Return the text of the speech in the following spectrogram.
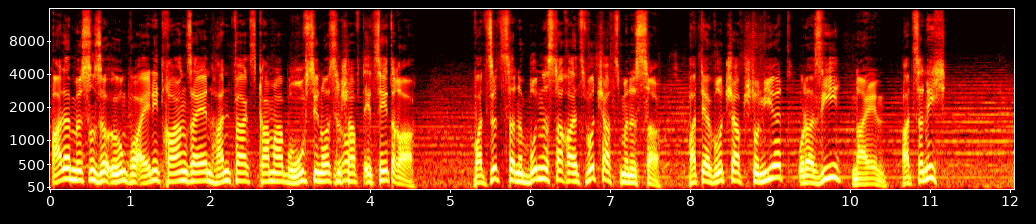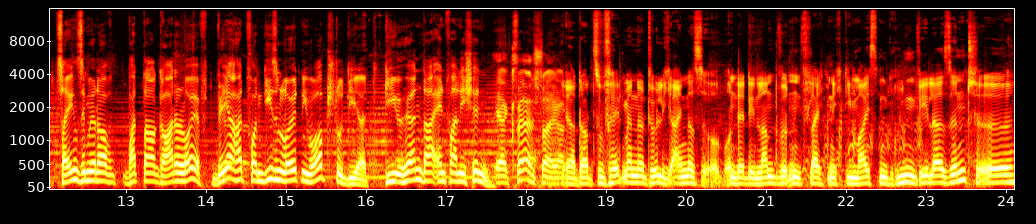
alle müssen so irgendwo eingetragen sein, Handwerkskammer, Berufsgenossenschaft ja. etc. Was sitzt denn im Bundestag als Wirtschaftsminister? Hat der Wirtschaft storniert oder sie? Nein, hat sie nicht. Zeigen Sie mir doch, was da gerade läuft. Wer hat von diesen Leuten überhaupt studiert? Die gehören da einfach nicht hin. Ja, Quereinsteiger. Ja, dazu fällt mir natürlich ein, dass unter den Landwirten vielleicht nicht die meisten grünen Wähler sind. Äh,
